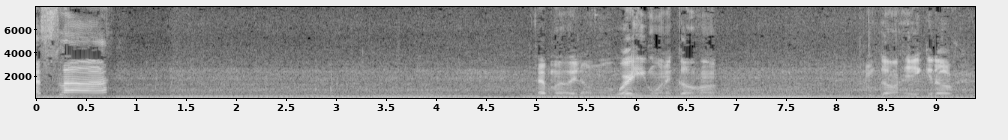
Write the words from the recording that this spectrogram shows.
Tesla. That mother don't know where he want to go, huh? I'm going ahead and get over.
